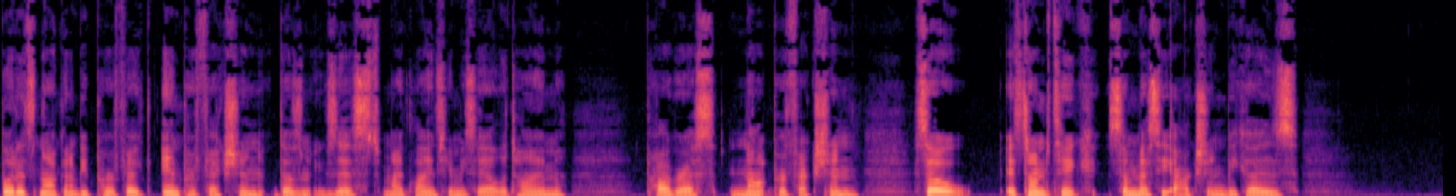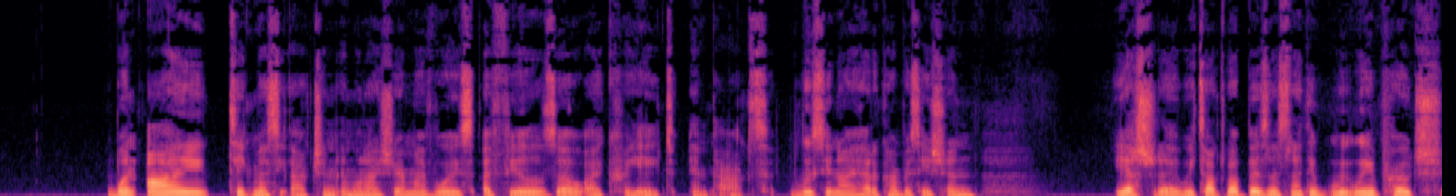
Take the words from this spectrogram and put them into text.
But it's not going to be perfect. Imperfection doesn't exist. My clients hear me say all the time progress, not perfection. So it's time to take some messy action because when I take messy action and when I share my voice, I feel as though I create impact. Lucy and I had a conversation yesterday. We talked about business, and I think we, we approach,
